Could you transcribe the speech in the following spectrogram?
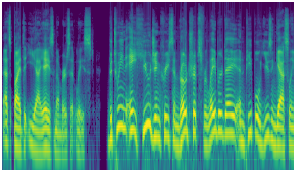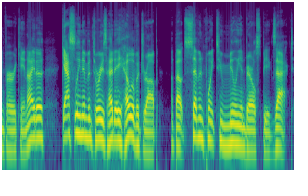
That's by the EIA's numbers, at least. Between a huge increase in road trips for Labor Day and people using gasoline for Hurricane Ida, gasoline inventories had a hell of a drop, about 7.2 million barrels to be exact.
